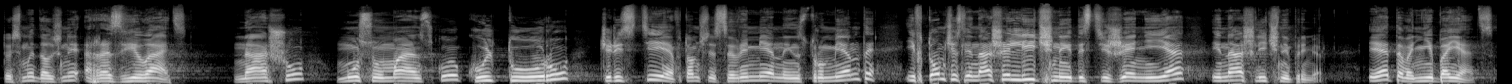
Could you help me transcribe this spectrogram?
То есть мы должны развивать нашу мусульманскую культуру через те, в том числе современные инструменты, и в том числе наши личные достижения и наш личный пример. И этого не бояться.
